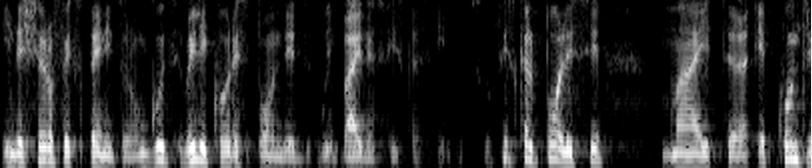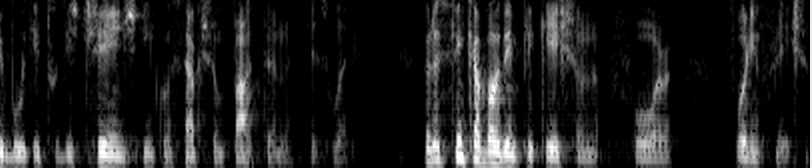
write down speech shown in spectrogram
in the share of expenditure on goods really corresponded with Biden's fiscal stimulus. So fiscal policy might uh, have contributed to this change in consumption pattern as well. So let's think about the implication for, inflation.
